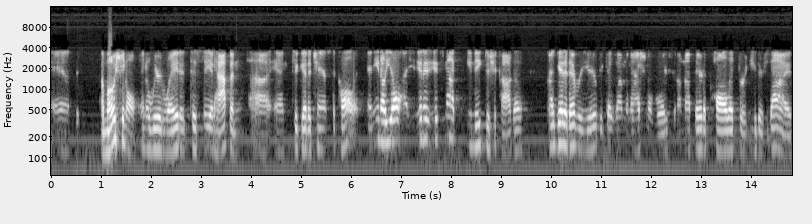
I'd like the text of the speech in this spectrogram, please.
and emotional in a weird way to to see it happen uh, and to get a chance to call it. And you know, you all, and it, it's not unique to Chicago. I get it every year because I'm the national voice and I'm not there to call it for either side.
